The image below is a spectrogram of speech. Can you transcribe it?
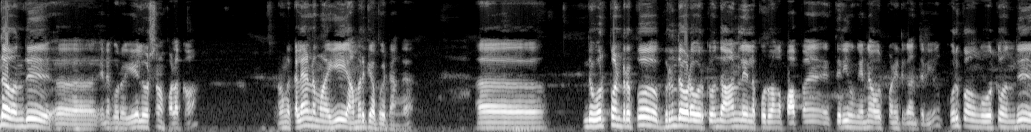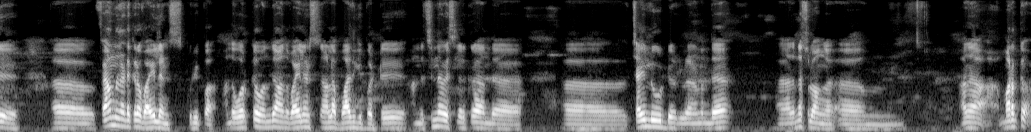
பிருந்தா வந்து எனக்கு ஒரு ஏழு வருஷம் பழக்கம். அவங்க கல்யாணமாகி அமெரிக்கா போயிட்டாங்க. இந்த ஒர்க் பண்ணுறப்போ பிருந்தாவோட ஒர்க் வந்து ஆன்லைனில் போடுவாங்க பார்ப்பேன். தெரியும் இவங்க என்ன ஒர்க் பண்ணிட்டு இருக்கான்னு தெரியும். குறிப்பாக அவங்க ஒர்க்கு வந்து ஃபேமிலி நடக்கிற வயலன்ஸ் குறிப்பாக அந்த ஒர்க்கை வந்து அந்த வயலன்ஸ்னால பாதிக்கப்பட்டு அந்த சின்ன வயசில் இருக்கிற அந்த சைல்டுஹுட்டில் நடந்த அது என்ன சொல்லுவாங்க அந்த மறக்க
